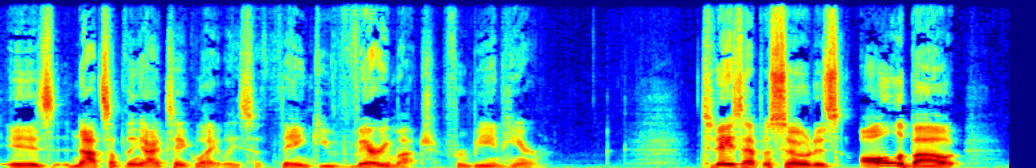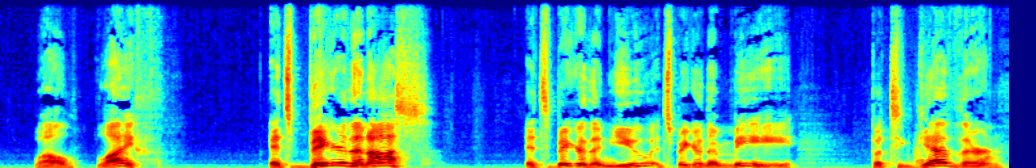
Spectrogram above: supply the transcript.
It is not something I take lightly, so thank you very much for being here. Today's episode is all about, well, life. It's bigger than us. It's bigger than you, it's bigger than me, but together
